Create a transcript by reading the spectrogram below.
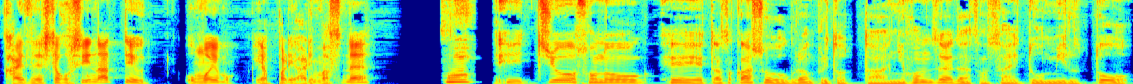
改善してほしいなっていう思いもやっぱりありますね。ね。えー一応その、えー、田坂賞グランプリ取った日本財団さんのサイトを見ると、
